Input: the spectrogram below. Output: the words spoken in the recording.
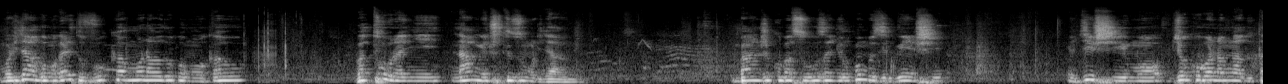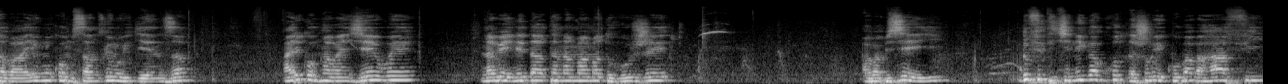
umuryango mugari tuvukamo n'abadukomokaho baturanyi namwe inshuti z'umuryango. Mbanje kubasuhuzanya urukumbuzi rwinshi ibyishimo byo kubona mwadutabaye nk'uko musanzwe mubigenza ariko nkaba njyewe na bene data na mama duhuje ababyeyi dufite ikiniga kuko tudashoboye kubaba hafi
